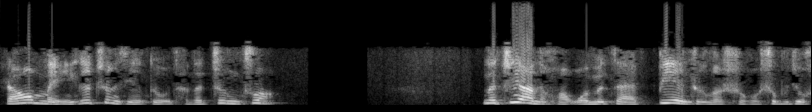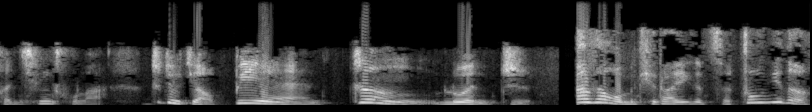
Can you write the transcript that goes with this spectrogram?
然后每一个症型都有它的症状。那这样的话，我们在辩证的时候是不是就很清楚了？这就叫辨证论治。刚才我们提到一个词，中医的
